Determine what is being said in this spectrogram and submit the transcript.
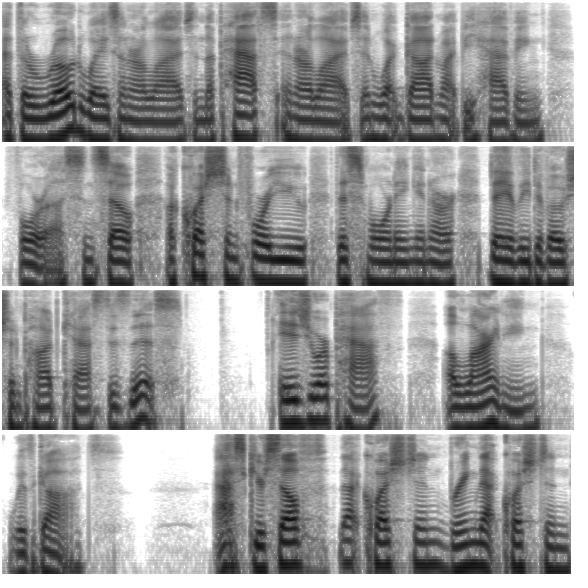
at the roadways in our lives and the paths in our lives and what God might be having for us. And so, a question for you this morning in our daily devotion podcast is this Is your path aligning with God's? Ask yourself that question. Bring that question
